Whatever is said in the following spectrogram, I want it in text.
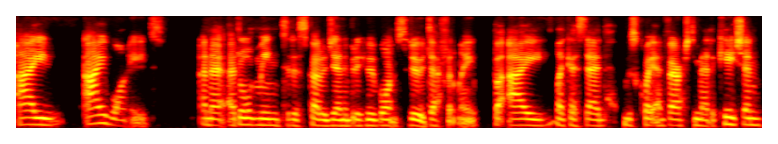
I I wanted, and I, I don't mean to discourage anybody who wants to do it differently, but I, like I said, was quite adverse to medication.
